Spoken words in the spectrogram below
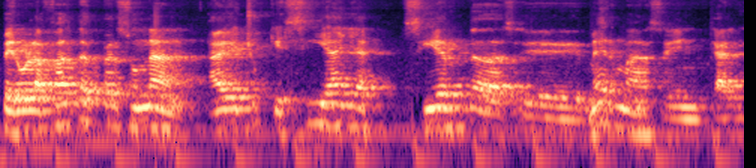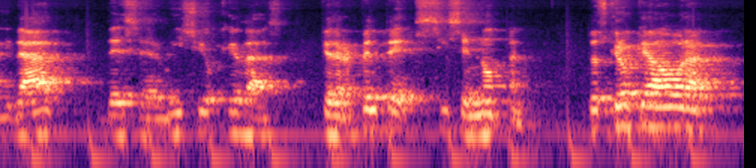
Pero la falta de personal ha hecho que sí haya ciertas eh, mermas en calidad de servicio que das, que de repente sí se notan. Entonces creo que ahora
